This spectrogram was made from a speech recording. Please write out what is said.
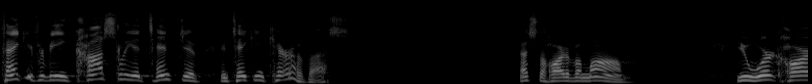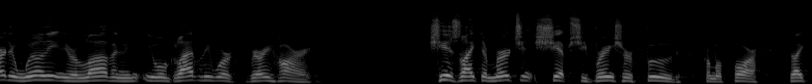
Thank you for being constantly attentive and taking care of us. That's the heart of a mom. You work hard and willingly in your love, and you will gladly work very hard. She is like the merchant ship. She brings her food from afar, like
